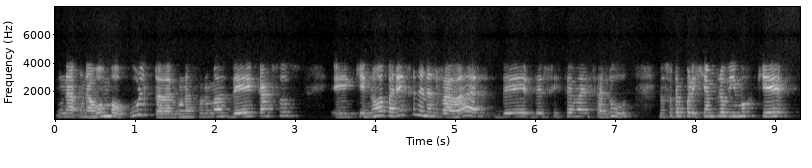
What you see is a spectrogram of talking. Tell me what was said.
una, una bomba oculta, de alguna forma, de casos eh, que no aparecen en el radar del sistema de salud. Nosotros, por ejemplo, vimos que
